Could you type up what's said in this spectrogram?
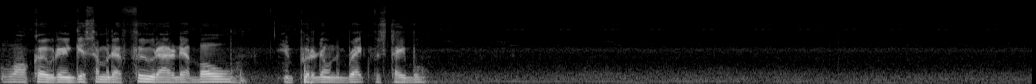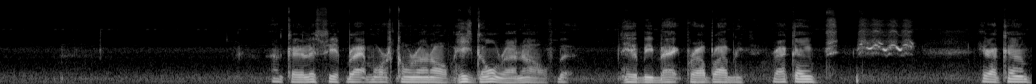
walk over there and get some of that food out of that bowl and put it on the breakfast table. Okay, let's see if Black Mark's gonna run off. He's gonna run off, but he'll be back probably. Raccoon, here I come.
